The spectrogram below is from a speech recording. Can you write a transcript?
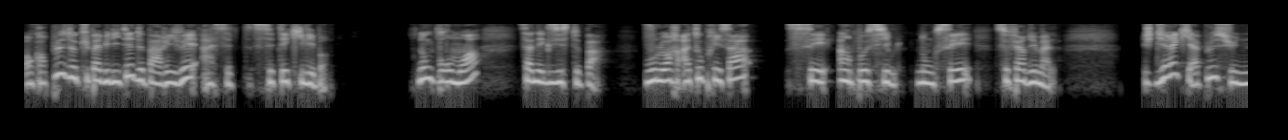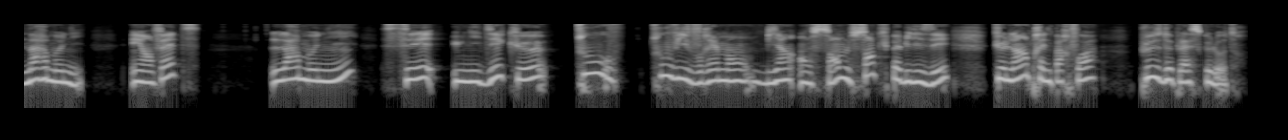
encore plus de culpabilité de pas arriver à cet équilibre. Donc pour moi, ça n'existe pas. Vouloir à tout prix ça, c'est impossible. Donc c'est se faire du mal. Je dirais qu'il y a plus une harmonie. Et en fait, l'harmonie, c'est une idée que tout, tout vit vraiment bien ensemble, sans culpabiliser, que l'un prenne parfois plus de place que l'autre.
